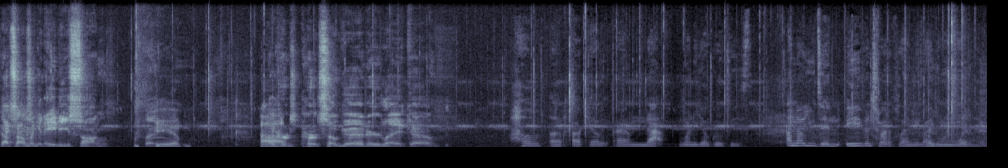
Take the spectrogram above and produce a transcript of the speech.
That sounds like an 80s song. But Yep. like hurts, hurts so good or like uh, Hold up, R. Kelly. I am not one of your groupies. I know you didn't even try to play me like Wait a minute, one. wait a minute.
